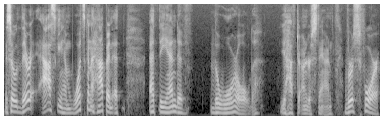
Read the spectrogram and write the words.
And so they're asking him, what's going to happen at, at the end of the world? You have to understand. Verse 4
